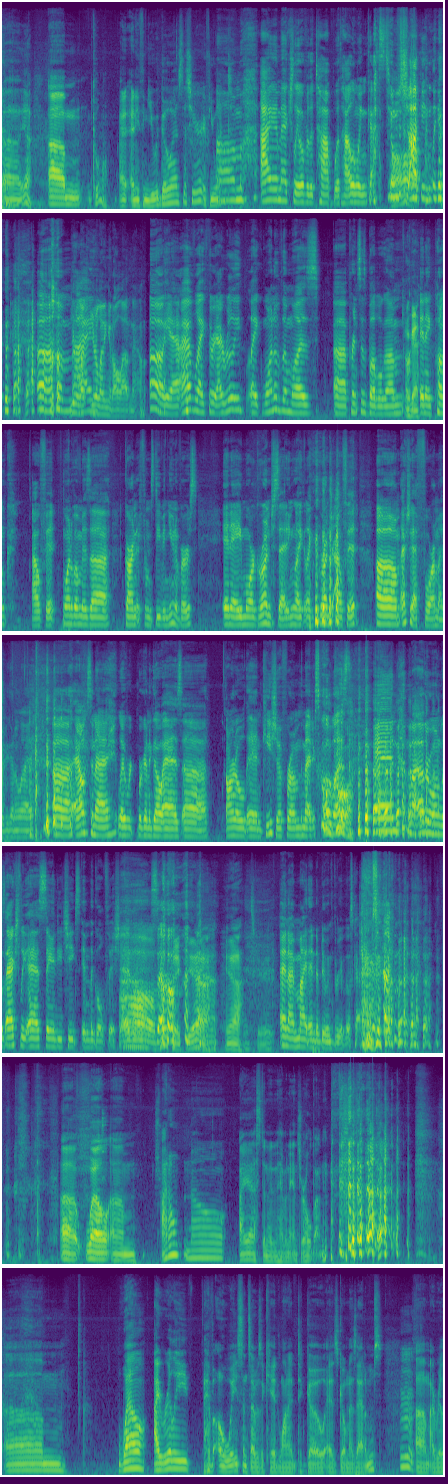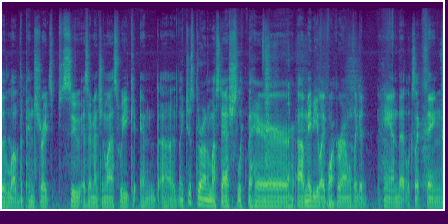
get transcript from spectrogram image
uh, yeah. Um, cool. A- anything you would go as this year if you went? Um, I am actually over the top with Halloween costumes. Oh. Shockingly, um, you're, I- le- you're letting it all out now. oh yeah, I have like three. I really like one of them was uh, Princess Bubblegum Okay. in a punk outfit. One of them is uh, Garnet from Steven Universe in a more grunge setting, like like grunge outfit. Um, actually, I have four. I'm not even gonna lie. Uh, Alex and I like we're, we're gonna go as uh, Arnold and Keesha from the Magic School Oh, Bus, and my other one was actually as Sandy Cheeks in the Goldfish Oh, so, Perfect. Yeah. Yeah. That's great. and I might end up doing three of those costumes. Uh, well, um, I don't know. I asked and I didn't have an answer. Hold on. um, well, I really have always, since I was a kid, wanted to go as Gomez Addams. Um, I really love the pinstripe suit, as I mentioned last week, and uh, like just throw on a mustache, slick the hair, uh, maybe like walk around with like a hand that looks like thing.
